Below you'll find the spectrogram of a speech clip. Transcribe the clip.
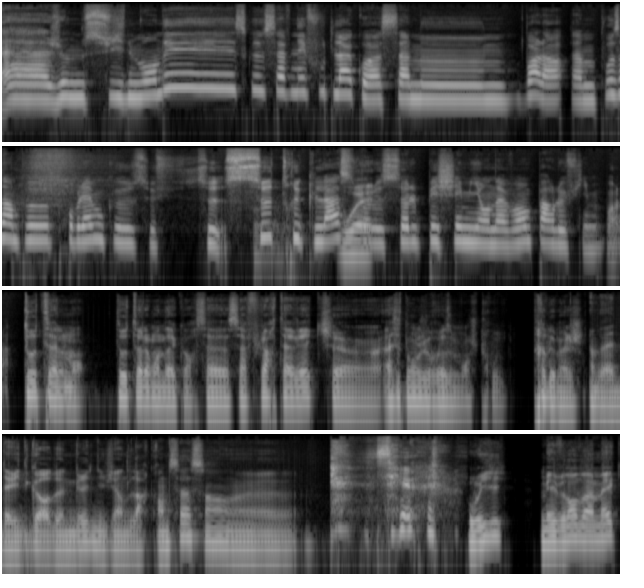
bah, je me suis demandé ce que ça venait foutre là, quoi. Ça me, voilà, ça me pose un peu problème que ce, ce, ce truc-là soit le seul péché mis en avant par le film, voilà. Totalement, totalement d'accord. Ça, ça flirte avec euh, assez dangereusement, je trouve. Très dommage. Ah bah, David Gordon Green, il vient de l'Arkansas. Hein, euh. C'est vrai. Oui, mais venant d'un mec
